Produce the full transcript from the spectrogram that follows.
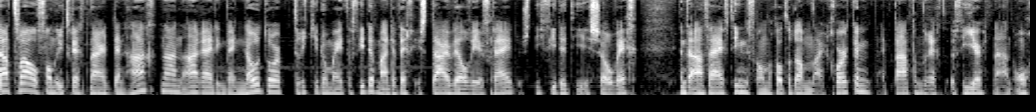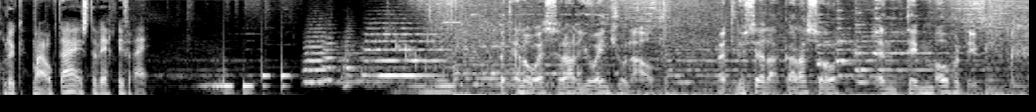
Na 12 van Utrecht naar Den Haag. Na een aanrijding bij Nooddorp 3 kilometer file. Maar de weg is daar wel weer vrij. Dus die file die is zo weg. En de A15 van Rotterdam naar Gorkum. Bij Papendrecht 4 na een ongeluk. Maar ook daar is de weg weer vrij. Het NOS Radio 1-journaal. Met Lucella Carasso en Tim Overdijk.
